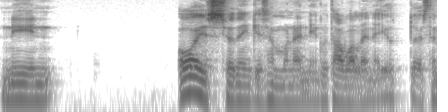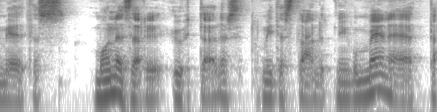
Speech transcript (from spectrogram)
niin olisi jotenkin semmoinen niin kuin tavallinen juttu, ja sitä mietittäisiin monessa eri yhteydessä, että miten tämä nyt niin kuin menee, että,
